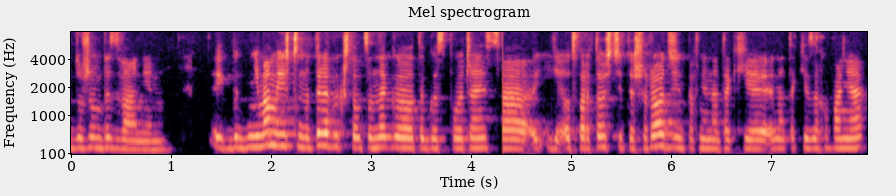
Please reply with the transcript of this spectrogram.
dużym wyzwaniem jakby nie mamy jeszcze na tyle wykształconego tego społeczeństwa i otwartości też rodzin pewnie na takie, na takie zachowania,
